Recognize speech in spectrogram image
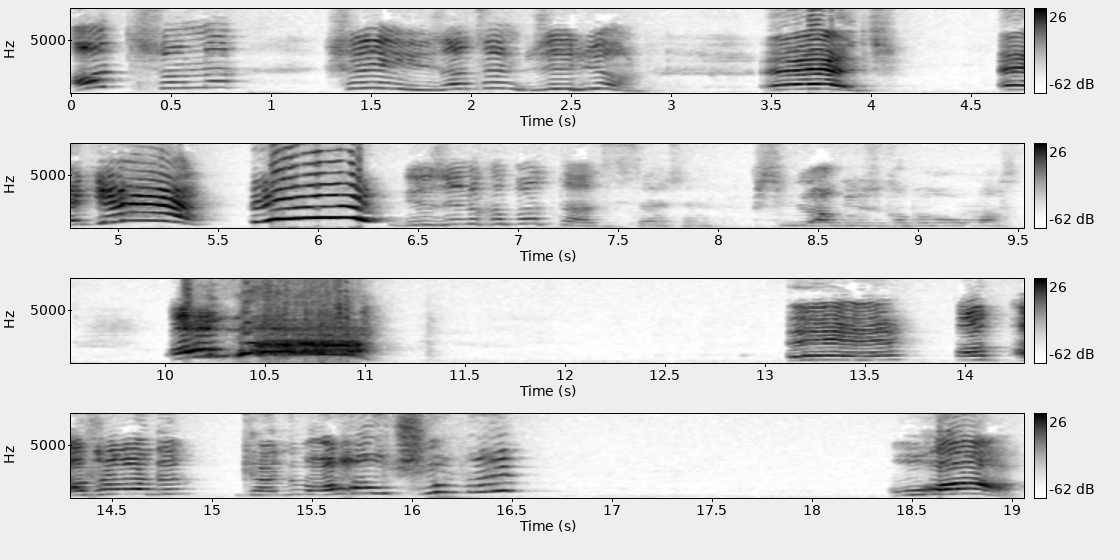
At sonra şey zaten düzeliyorsun. İki. Bir. Gözünü kapat da at istersen. Bismillah gözü kapalı olmaz. Allah! Ee, at, atamadım. Kendimi aha uçuyorum lan. Oha!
